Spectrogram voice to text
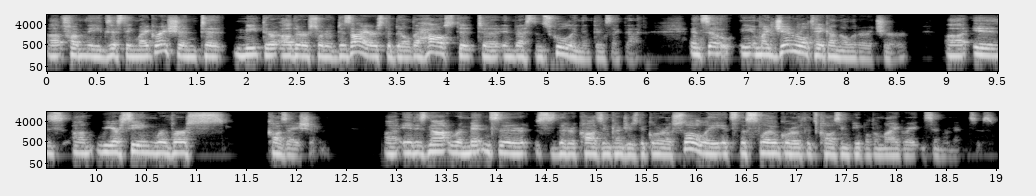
uh, from the existing migration to meet their other sort of desires to build a house, to, to invest in schooling and things like that. And so, you know, my general take on the literature uh, is um, we are seeing reverse causation. Uh, it is not remittances that are, that are causing countries to grow slowly. It's the slow growth that's causing people to migrate and send remittances.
